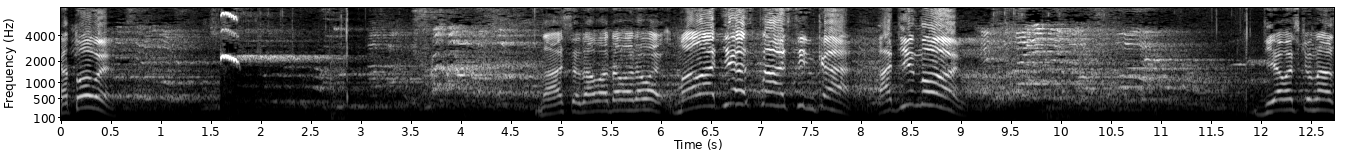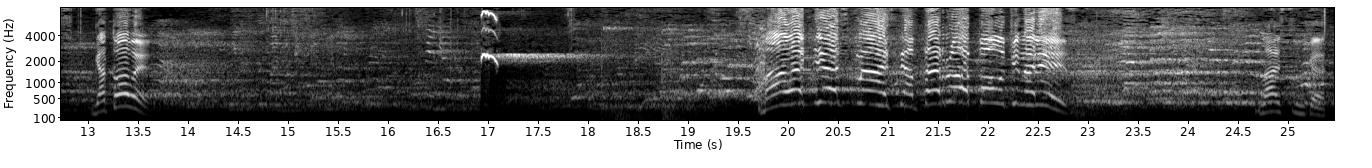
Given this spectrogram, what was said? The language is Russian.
Готовы? Настя, давай, давай, давай. Молодец, Настенька! 1-0. Девочки у нас готовы? Молодец, Настя! Второй полуфиналист! Настенька.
